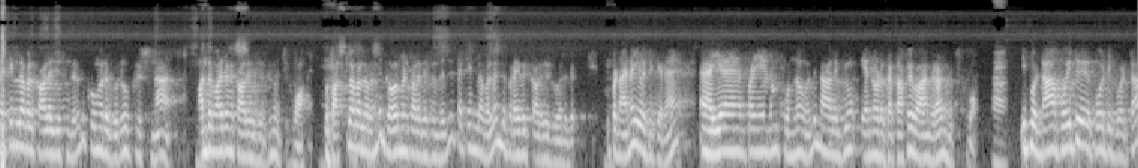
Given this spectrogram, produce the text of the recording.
செகண்ட் லெவல் காலேஜஸ்ங்கிறது குமரகுரு கிருஷ்ணா அந்த மாதிரியான காலேஜஸ் இருக்குன்னு வச்சுக்குவோம். இப்போ ஃபர்ஸ்ட் லெவல்ல வந்து கவர்மெண்ட் காலேஜஸ் இருந்தது செகண்ட் லெவல்ல இந்த பிரைவேட் காலேஜஸ் வருது. இப்போ நான் என்ன யோசிக்கிறேன் என் பையனும் பொண்ணும் வந்து நாளைக்கும் என்னோட கட் ஆஃபே வாங்குறான்னு வச்சுக்குவோம். இப்போ நான் போயிட்டு போட்டி போட்டா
